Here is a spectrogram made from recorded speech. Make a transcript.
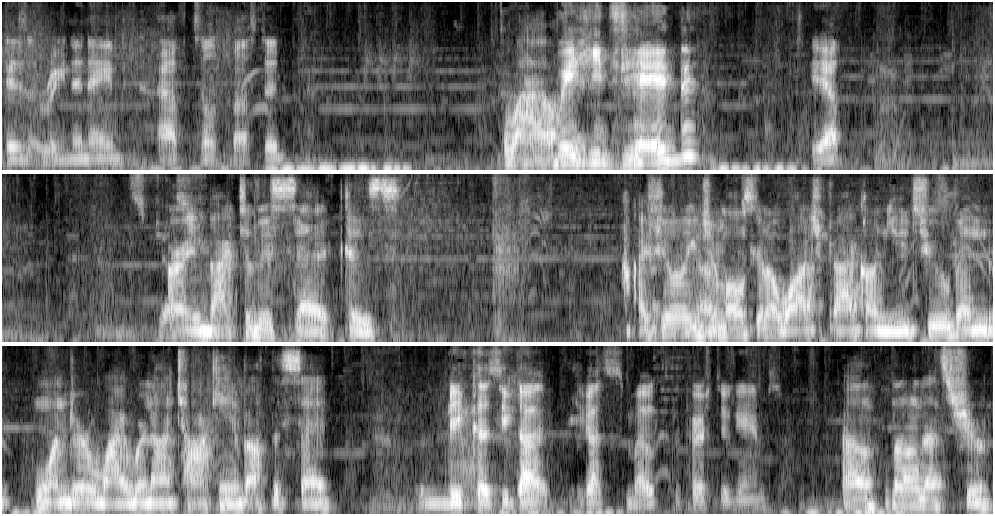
his arena name half tilt busted? wow. Wait, he did? Yep. Just All right, back to this set because I feel like Yeah. Jamal's gonna watch back on YouTube and wonder why we're not talking about the set. Because he got he got smoked the first two games. Oh no, that's true.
